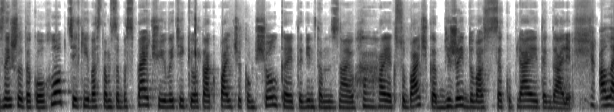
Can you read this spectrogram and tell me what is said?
знайшли такого хлопця, який вас там забезпечує, ви тільки отак пальчиком щолкаєте, він там не знаю, ха-ха, як собачка, біжить до вас, все купляє і так далі. Але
